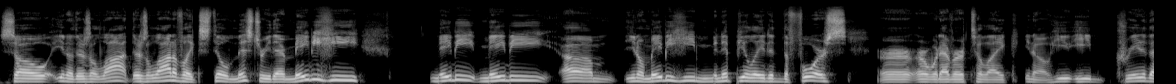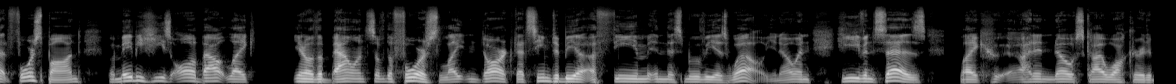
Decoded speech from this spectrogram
so you know there's a lot there's a lot of like still mystery there maybe he maybe maybe um you know maybe he manipulated the force or or whatever to like you know he he created that force bond but maybe he's all about like you know the balance of the force light and dark that seemed to be a, a theme in this movie as well you know and he even says like I didn't know Skywalker to,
